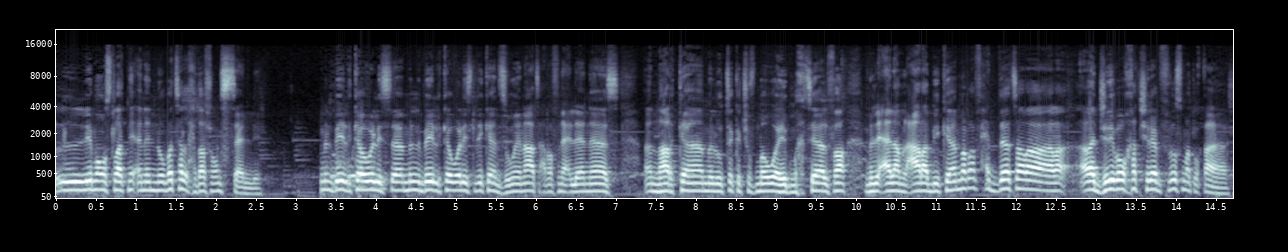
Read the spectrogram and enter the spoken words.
اللي ما وصلتني أنا النوبة حتى ل 11 ونص تاع الليل من بين الكواليس من بين الكواليس اللي كانت زوينة تعرفنا على ناس النهار كامل وانت كتشوف مواهب مختلفة من العالم العربي كامل راه في حد ذاتها راه تجربة واخا تشريها بفلوس ما تلقاهاش.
